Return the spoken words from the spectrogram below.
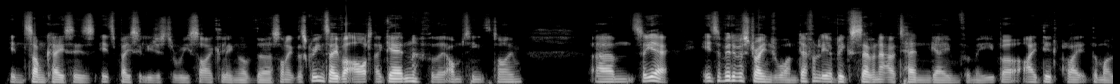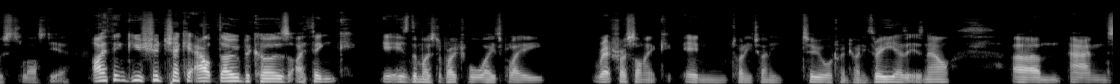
in some cases, it's basically just a recycling of the Sonic the Screensaver art again for the umpteenth time. Um, so yeah, it's a bit of a strange one. Definitely a big 7 out of 10 game for me, but I did play it the most last year. I think you should check it out though, because I think it is the most approachable way to play Retro Sonic in 2022 or 2023 as it is now. Um, and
